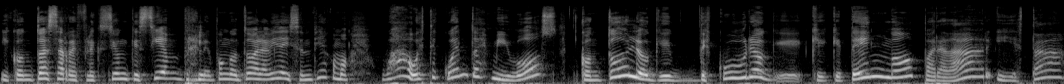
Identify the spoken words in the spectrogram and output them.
y con toda esa reflexión que siempre le pongo toda la vida y sentía como, wow, este cuento es mi voz con todo lo que descubro que, que, que tengo para dar y está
